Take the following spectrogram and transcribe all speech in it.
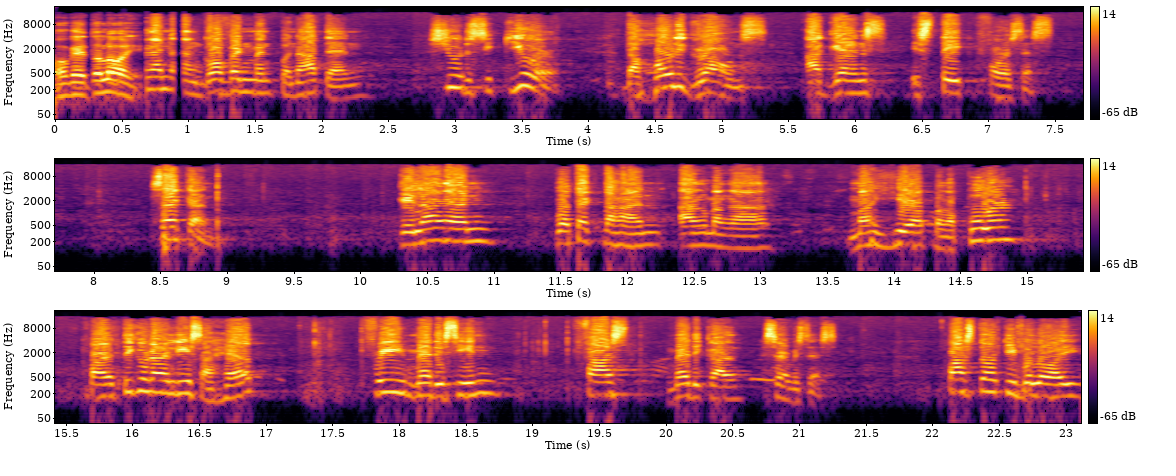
Okay, tuloy. ang government po natin should secure the holy grounds against state forces. Second, kailangan protektahan ang mga mahihirap, mga poor, particularly sa health, free medicine, fast medical services. Pastor Kibuloy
